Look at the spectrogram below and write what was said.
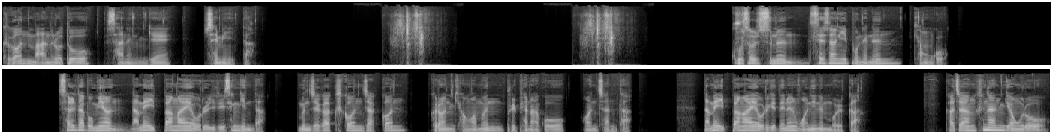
그것만으로도 사는 게 재미있다. 구설수는 세상이 보내는 경고. 살다 보면 남의 입방아에 오를 일이 생긴다. 문제가 크건 작건 그런 경험은 불편하고 언짢다. 남의 입방아에 오르게 되는 원인은 뭘까? 가장 흔한 경우로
